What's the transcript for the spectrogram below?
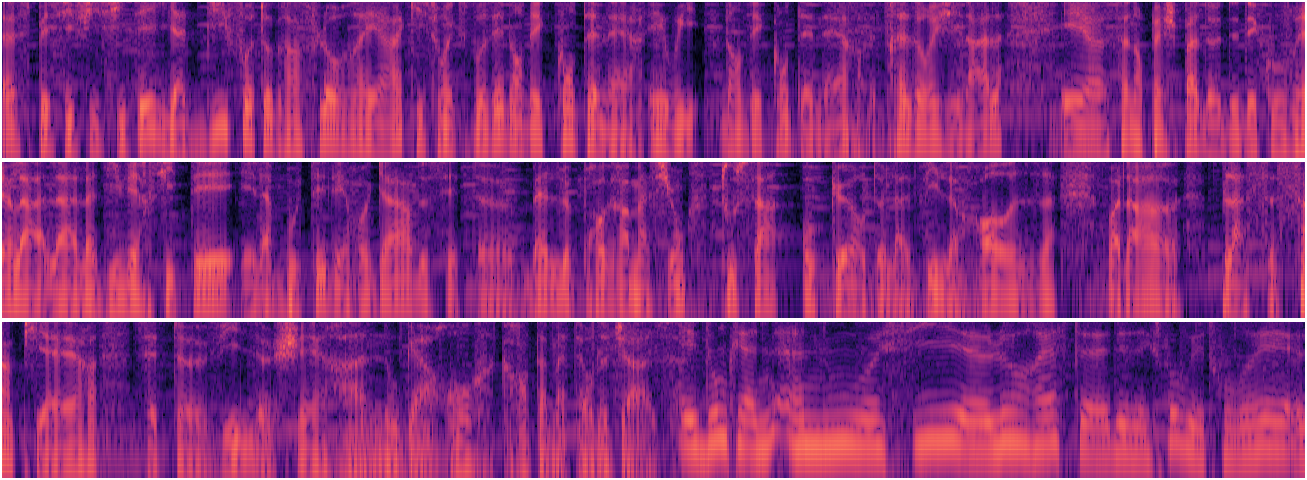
euh, spécificité, il y a 10 photographes lauréats qui sont exposés dans des containers. Et oui, dans des containers, très original. Et euh, ça n'empêche pas de, découvrir la, diversité et la beauté des regards de cette belle programmation. Tout ça au cœur de la ville rose. Voilà, place Saint-Pierre, cette ville chère à Nougaro, grand amateur de jazz. Et donc à nous aussi, le reste des expos, vous les trouverez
